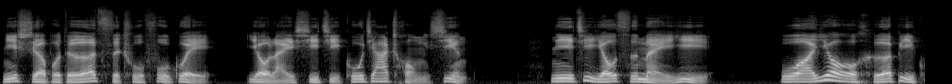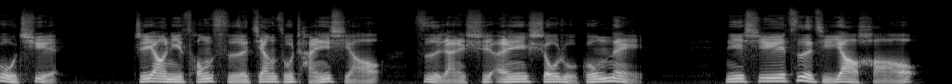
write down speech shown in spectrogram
你舍不得此处富贵，又来希冀孤家宠幸，你既有此美意。”我又何必顾却？只要你从此将足产小，自然施恩收入宫内。你须自己要好，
